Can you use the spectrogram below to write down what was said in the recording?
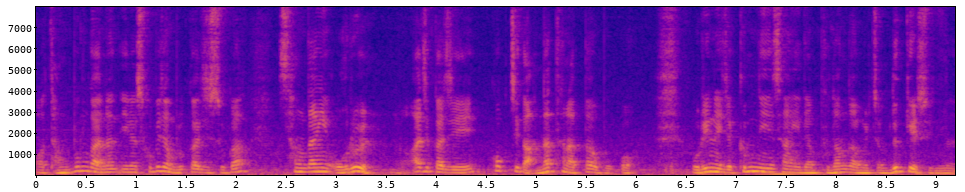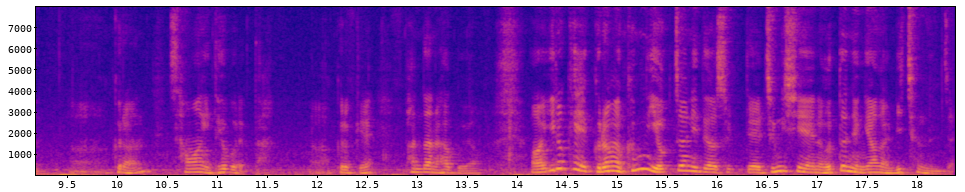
어, 당분간은 이런 소비자 물가 지수가 상당히 오를 어, 아직까지 꼭지가 안 나타났다고 보고 우리는 이제 금리 인상에 대한 부담감을 좀 느낄 수 있는 어, 그런 상황이 되어버렸다. 그렇게 판단을 하고요. 이렇게 그러면 금리 역전이 되었을 때 증시에는 어떤 영향을 미쳤는지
